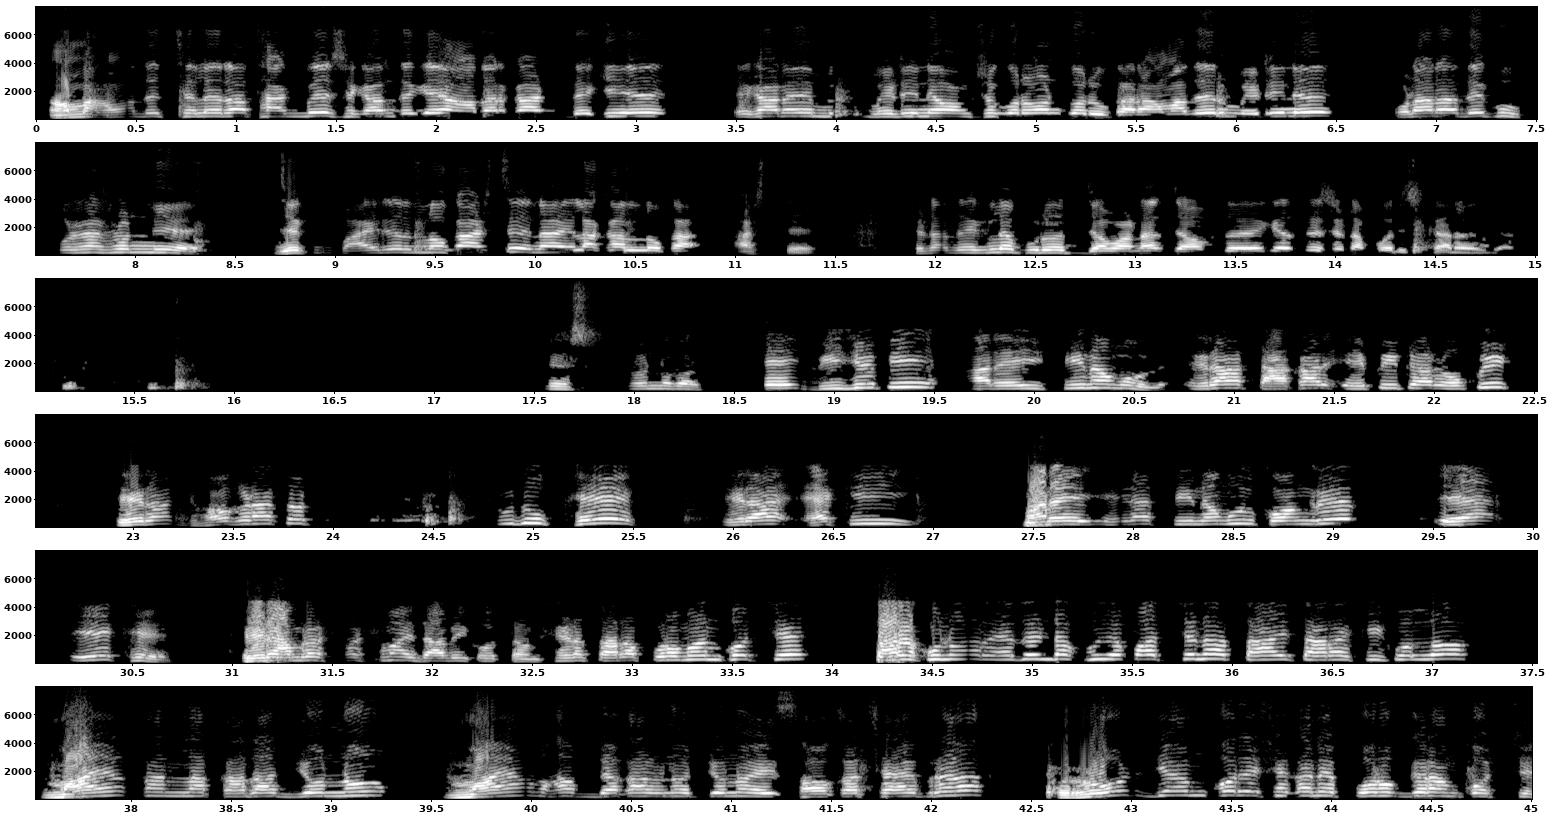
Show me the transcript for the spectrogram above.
আম- আমাদের ছেলেরা থাকবে সেখান থেকে আধার কার্ড দেখিয়ে এখানে মিটিংয়ে অংশগ্রহণ করুক। আর আমাদের মিটিংয়ে ওনারা দেখুক প্রশাসন নিয়ে যে বাইরের লোক আসছে না এলাকার লোক আসছে। সেটা দেখলে পুরো জমানা জব্দ হয়ে গেছে, সেটা পরিষ্কার হয়ে যাবে। বেশ, ধন্যবাদ। এই বিজেপি আর এই তৃণমূল, এরা টাকার এপিট আর ওপিট এরা ঝগড়া তো শুধু ফেক এরা একই মানে এরা তৃণমূল কংগ্রেস এক এক এরা আমরা সবসময় দাবি করতাম, সেটা তারা প্রমাণ করছে তারা কোনো আর এজেন্ডা খুঁজে পাচ্ছে না, তাই তারা কি করল? মায়া কান্না কাঁদার জন্য, মায়া ভাব দেখানোর জন্য এই সহকার সাহেবরা রোড জ্যাম করে সেখানে প্রোগ্রাম করছে।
